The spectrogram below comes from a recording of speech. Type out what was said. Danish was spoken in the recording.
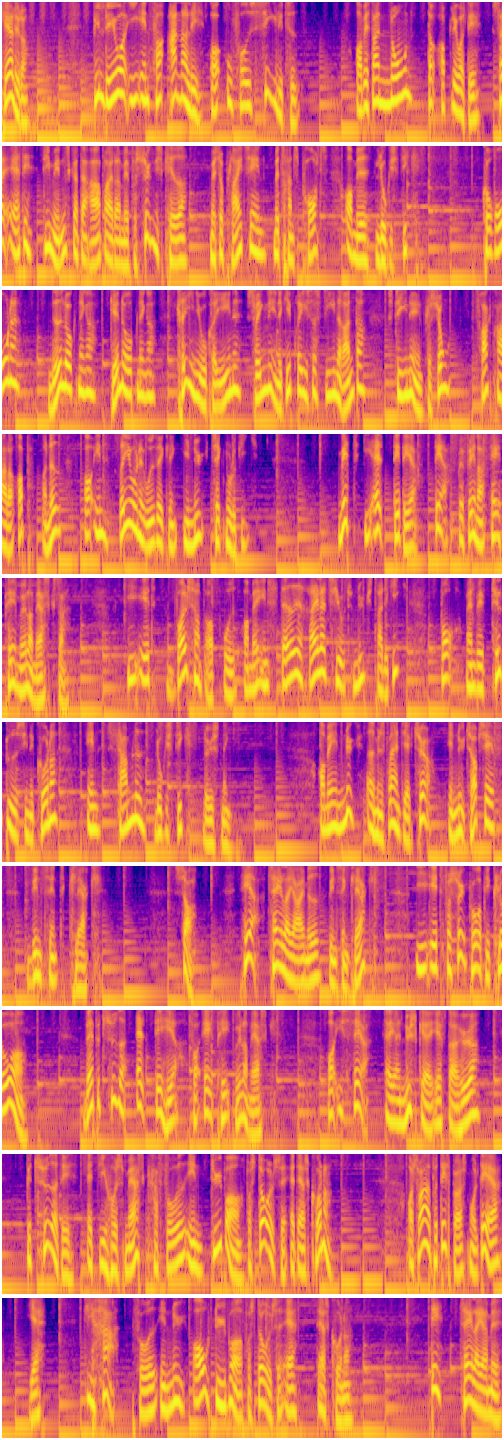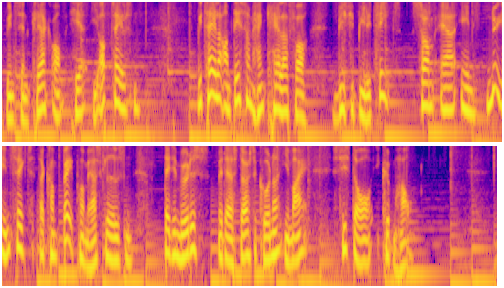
Kære lytter, vi lever i en foranderlig og uforudsigelig tid. Og hvis der er nogen, der oplever det, så er det de mennesker, der arbejder med forsyningskæder, med supply chain, med transport og med logistik. Corona, nedlukninger, genåbninger, krigen i Ukraine, svingende energipriser, stigende renter, stigende inflation, fragtrater op og ned og en rivende udvikling i ny teknologi. Midt i alt det der, der befinder AP Møller Mærsk sig. I et voldsomt opbrud og med en stadig relativt ny strategi, hvor man vil tilbyde sine kunder en samlet logistikløsning. Og med en ny administrerende direktør, en ny topchef, Vincent Klerk. Så, her taler jeg med Vincent Klerk i et forsøg på at blive klogere. Hvad betyder alt det her for AP Møller Mærsk? Og især er jeg nysgerrig efter at høre, betyder det, at de hos Mærsk har fået en dybere forståelse af deres kunder? Og svaret på det spørgsmål, det er ja, de har fået en ny og dybere forståelse af deres kunder. Det taler jeg med Vincent Klerk om her i optagelsen. Vi taler om det, som han kalder for visibilitet, som er en ny indsigt, der kom bag på Mærskledelsen, da de mødtes med deres største kunder i maj sidste år i København.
